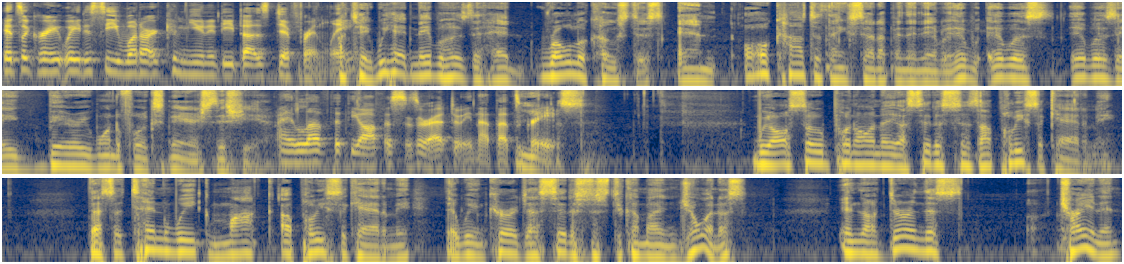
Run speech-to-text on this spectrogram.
It's a great way to see what our community does differently. You, we had neighborhoods that had roller coasters and all kinds of things set up in the neighborhood. It, it was it was a very wonderful experience this year. I love that the officers are out doing that. That's great. Yes. We also put on a, a Citizens uh, Police Academy. That's a 10 week mock uh, police academy that we encourage our citizens to come out and join us. And uh, during this uh, training,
